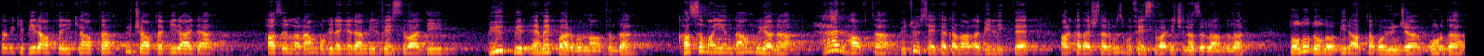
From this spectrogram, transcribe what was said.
tabii ki bir hafta, iki hafta, üç hafta, bir ayda hazırlanan, bugüne gelen bir festival değil. Büyük bir emek var bunun altında. Kasım ayından bu yana her hafta bütün STK'larla birlikte arkadaşlarımız bu festival için hazırlandılar. Dolu dolu bir hafta boyunca burada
